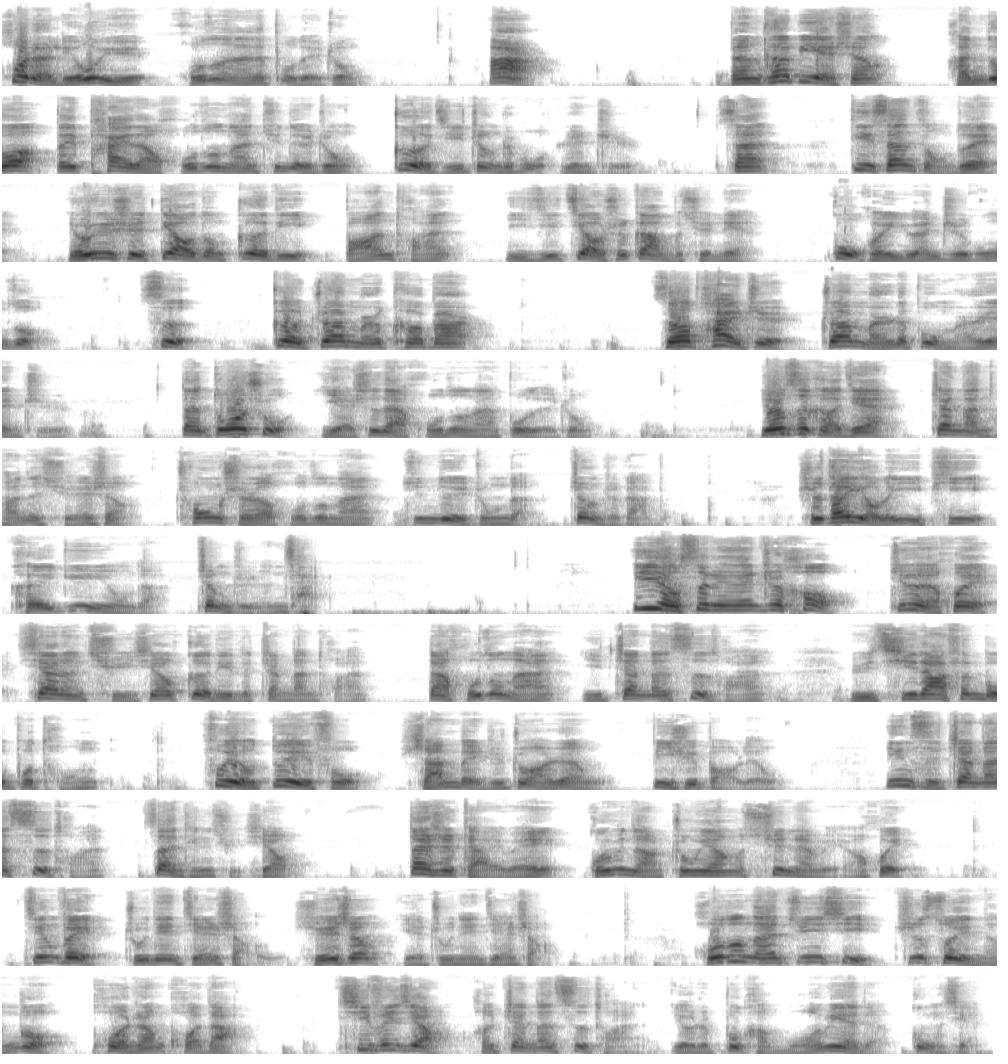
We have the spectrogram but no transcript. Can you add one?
或者留于胡宗南的部队中；二、本科毕业生很多被派到胡宗南军队中各级政治部任职；三。第三总队由于是调动各地保安团以及教师干部训练，故回原职工作。四各专门科班，则派至专门的部门任职，但多数也是在胡宗南部队中。由此可见，战干团的学生充实了胡宗南军队中的政治干部，使他有了一批可以运用的政治人才。一九四零年之后，军委会下令取消各地的战干团，但胡宗南以战干四团。与其他分部不同，负有对付陕北之重要任务，必须保留。因此，战干四团暂停取消，但是改为国民党中央训练委员会，经费逐年减少，学生也逐年减少。胡宗南军系之所以能够扩张扩大，七分校和战干四团有着不可磨灭的贡献。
